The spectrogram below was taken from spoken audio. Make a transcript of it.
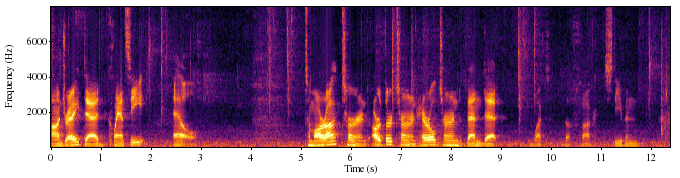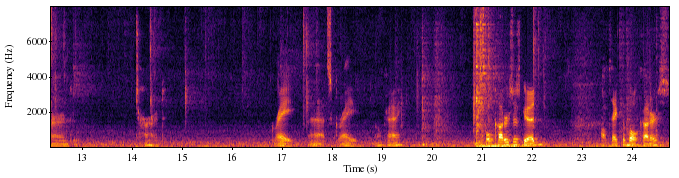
Andre, dead. Clancy, L. Tamara, turned. Arthur, turned. Harold, turned. Ben, dead. What the fuck? Steven, turned. Turned. Great. That's great. Okay. Bolt cutters is good. I'll take the bolt cutters.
